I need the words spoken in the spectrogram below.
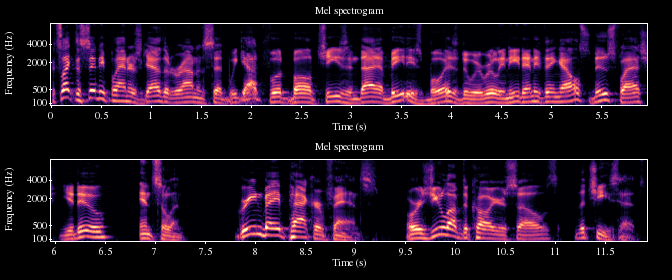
It's like the city planners gathered around and said, We got football, cheese, and diabetes, boys. Do we really need anything else? Newsflash, you do. Insulin. Green Bay Packer fans, or as you love to call yourselves, the Cheeseheads.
